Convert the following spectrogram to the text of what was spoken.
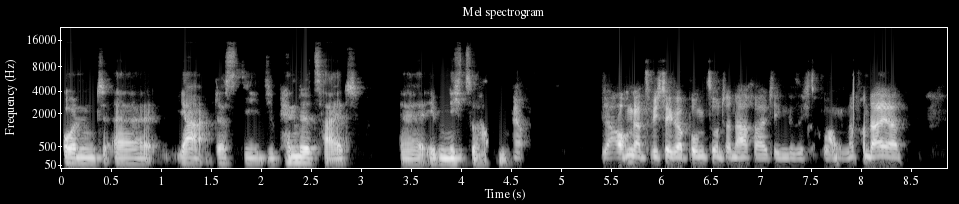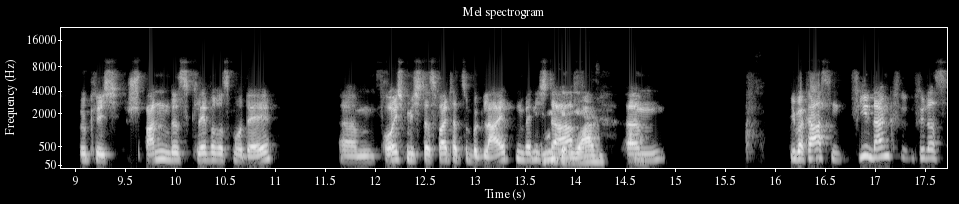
und äh, ja, dass die, die Pendelzeit äh, eben nicht zu haben. Ja. ja, auch ein ganz wichtiger Punkt so unter nachhaltigen Gesichtspunkten. Ne? Von daher wirklich spannendes, cleveres Modell. Ähm, freue ich mich, das weiter zu begleiten, wenn ich darf. Ja. Ähm, lieber Carsten, vielen Dank für das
